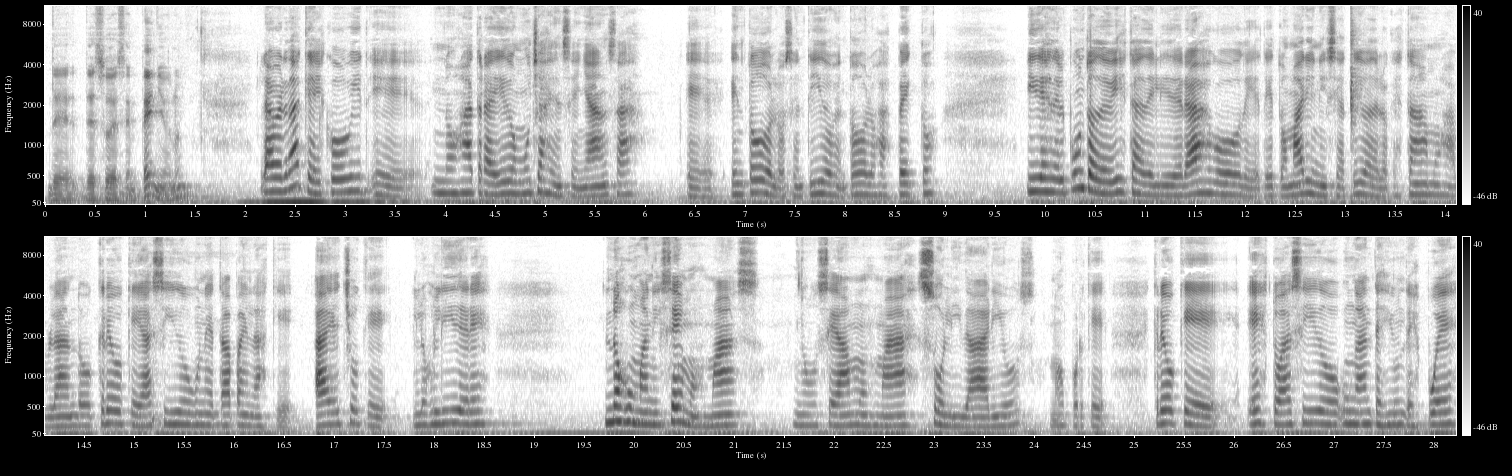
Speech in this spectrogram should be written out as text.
de, su desempeño? ¿no? La verdad que el COVID eh, nos ha traído muchas enseñanzas eh, en todos los sentidos, en todos los aspectos. Y desde el punto de vista de liderazgo, de, tomar iniciativa de lo que estábamos hablando, creo que ha sido una etapa en la que ha hecho que los líderes nos humanicemos más, no seamos más solidarios, ¿no? porque creo que esto ha sido un antes y un después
